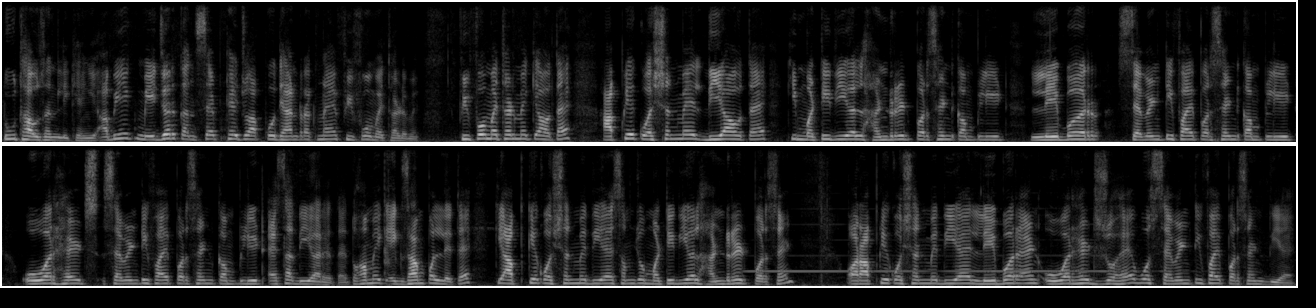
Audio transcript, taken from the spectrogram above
टू थाउज़ेंड लिखेंगे। अभी एक मेजर कंसेप्ट है जो आपको ध्यान रखना है फीफो मेथड में। फीफो मेथड में क्या होता है? आपके क्वेश्चन में दिया होता है कि material hundred percent complete labour seventy five percent complete overheads seventy five percent complete ऐसा दिया रहता है। तो हम एक एग्जांपल लेते हैं कि आपके क्वेश्चन में दिया है, समझो मटेरियल हंड्रेड परसेंट और आपके क्वेश्चन में दिया है लेबर एंड ओवरहेड्स जो है वो सेवेंटी फाइव परसेंट दिया है।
